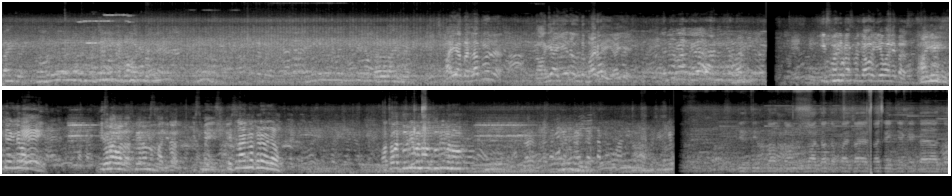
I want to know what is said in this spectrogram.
लाइन। आइए बदलापुर? तो आगे आइए ना उधर भर गई आइए। इस वाली बस में जाओ ये वाली बस। हाँ ये इसके अगले वाले। तेरह वाला तेरह नंबर। इसमें इसमें। इस लाइन में खड़े हो जाओ। और थोड़ा दूरी बनाओ दूरी बनाओ। जिस दिन लॉकडाउन हुआ था तो पैसा ऐसा नहीं दे के गया तो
